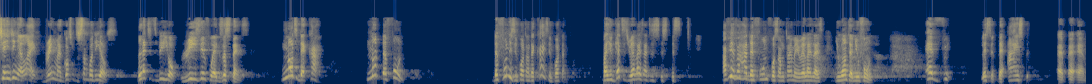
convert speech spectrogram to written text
Changing a life. Bring my gospel to somebody else. Let it be your reason for existence. Not the car. Not the phone. The phone is important. The car is important. But you get to realize that it's, it's, it's, have you ever had a phone for some time and you realize that you want a new phone? Every, listen, the eyes, uh, uh, um,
